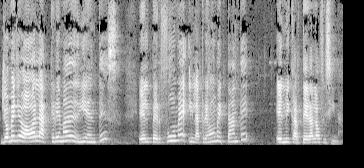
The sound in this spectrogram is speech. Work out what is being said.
Yo me llevaba la crema de dientes, el perfume y la crema humectante en mi cartera a la oficina.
